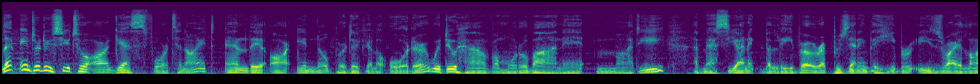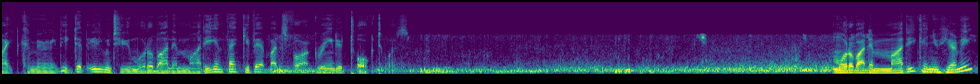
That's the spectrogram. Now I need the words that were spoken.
Let me introduce you to our guests for tonight, and they are in no particular order. We do have Morobane Madi, a messianic believer representing the Hebrew Israelite community. Good evening to you, Morobane Madi, and thank you very much for agreeing to talk to us. Morobane Madi, can you hear me?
